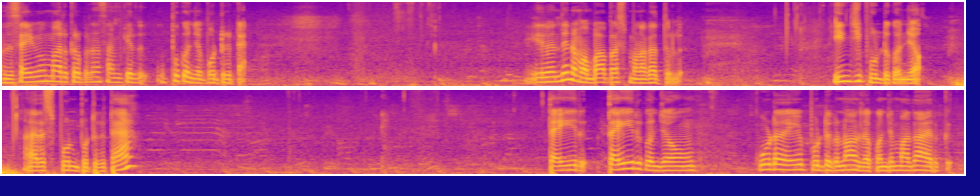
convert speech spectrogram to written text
அந்த சைவமாக இருக்கிறப்ப தான் சமைக்கிறது. உப்பு கொஞ்சம் போட்டுக்கிட்டேன். இது வந்து நம்ம பாபாஸ் மிளகாத்தூள். இஞ்சி பூண்டு கொஞ்சம். அரை ஸ்பூன் போட்டுக்கிட்டேன். தயிர் தயிர் கொஞ்சம் கூடவே போட்டுக்கணும். அதில் கொஞ்சமாக தான் இருக்குது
